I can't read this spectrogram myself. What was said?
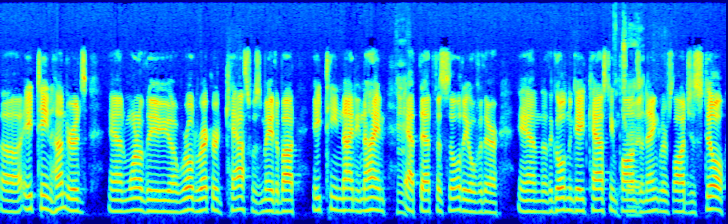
uh, 1800s, and one of the uh, world record casts was made about 1899 hmm. at that facility over there. And the Golden Gate Casting Ponds right. and Anglers Lodge is still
